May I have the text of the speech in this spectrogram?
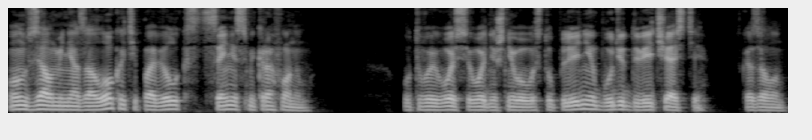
Он взял меня за локоть и повел к сцене с микрофоном. «У твоего сегодняшнего выступления будет две части», — сказал он.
